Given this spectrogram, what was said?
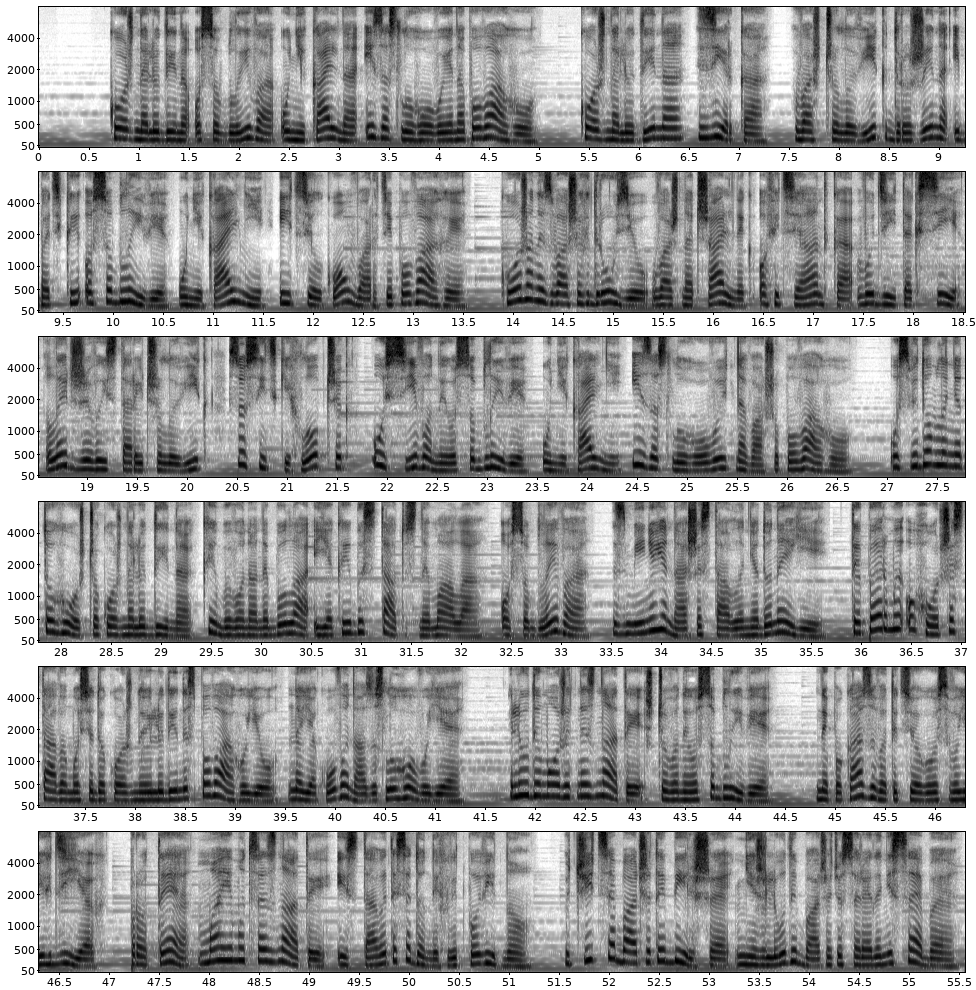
Кожна людина особлива, унікальна і заслуговує на повагу. Кожна людина зірка. Ваш чоловік, дружина і батьки особливі, унікальні і цілком варті поваги. Кожен із ваших друзів, ваш начальник, офіціантка, водій таксі, ледь живий старий чоловік, сусідський хлопчик усі вони особливі, унікальні і заслуговують на вашу повагу. Усвідомлення того, що кожна людина, ким би вона не була і який би статус не мала, особлива, змінює наше ставлення до неї. Тепер ми охоче ставимося до кожної людини з повагою, на яку вона заслуговує. Люди можуть не знати, що вони особливі, не показувати цього у своїх діях, проте маємо це знати і ставитися до них відповідно. Вчіться бачити більше, ніж люди бачать усередині себе.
